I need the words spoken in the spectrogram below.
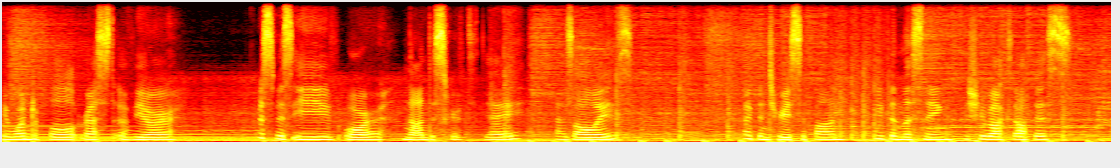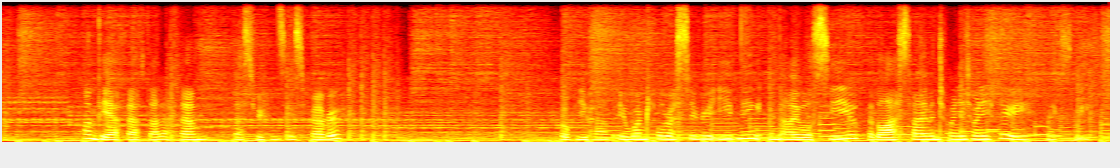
a wonderful rest of your Christmas Eve or nondescript day, as always. I've been Teresa Fawn. You've been listening to Shoebox Office on BFF.fm, best frequencies forever. Hope you have a wonderful rest of your evening, and I will see you for the last time in 2023 next week.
